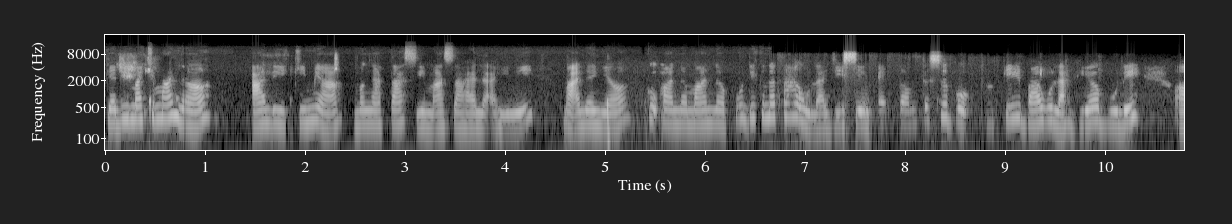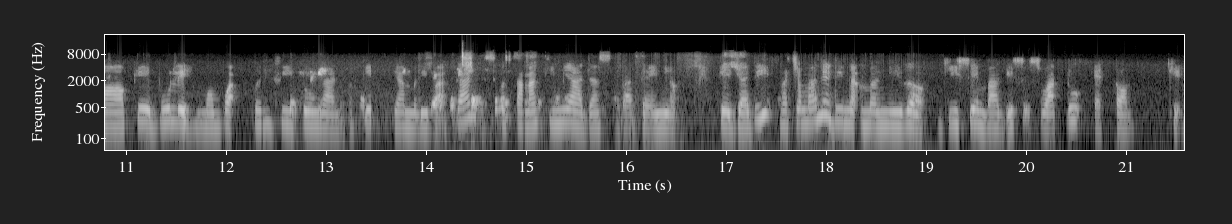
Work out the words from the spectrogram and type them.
Jadi macam mana ahli kimia mengatasi masalah ini? Maknanya, kut mana-mana pun dia kena tahulah jisim atom tersebut. Okey, barulah dia boleh uh, okey boleh membuat perhitungan okey yang melibatkan persamaan kimia dan sebagainya. Okey, jadi macam mana dia nak mengira jisim bagi sesuatu atom? Okey.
